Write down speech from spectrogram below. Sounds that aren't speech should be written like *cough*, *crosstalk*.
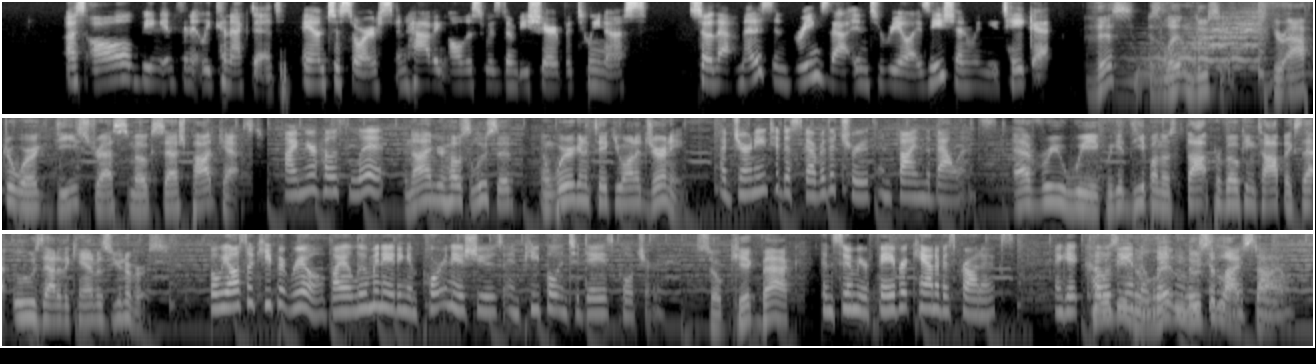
us all being infinitely connected and to source and having all this wisdom be shared between us. So that medicine brings that into realization when you take it. This is Lit and Lucid, your after work de stress smoke sesh podcast. I'm your host, Lit. And I'm your host, Lucid, and we're going to take you on a journey. A journey to discover the truth and find the balance. Every week, we get deep on those thought provoking topics that ooze out of the cannabis universe. But we also keep it real by illuminating important issues and people in today's culture. So kick back, consume your favorite cannabis products, and get cozy, cozy in, the, the lit and lucid, lifestyle. lifestyle.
